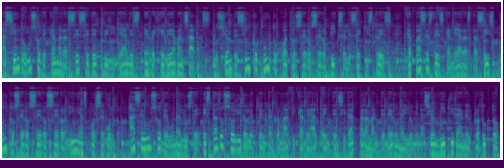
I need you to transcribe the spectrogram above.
haciendo uso de cámaras CCD trilineales RGB avanzadas. Ilusión de 5.400 píxeles X3, capaces de escanear hasta 6.000 líneas por segundo. Hace uso de una luz de estado sólido LED pentacromática de alta intensidad para mantener una iluminación nítida en el producto,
